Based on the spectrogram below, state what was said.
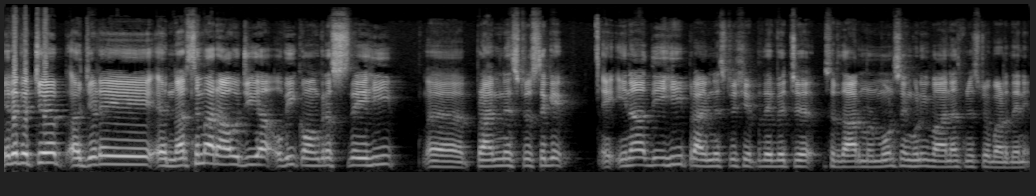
ਇਹਦੇ ਵਿੱਚ ਜਿਹੜੇ ਅ, ਨਰਸਿਮਹਾ ਰਾਓ ਜੀ ਆ ਉਹ ਵੀ ਕਾਂਗਰਸ ਦੇ ਹੀ ਪ੍ਰਾਈਮ ਮਿਨਿਸਟਰ ਸੀਗੇ। ਇਹਨਾਂ ਦੀ ਹੀ ਪ੍ਰਾਈਮ ਮਿਨਿਸਟਰਸ਼ਿਪ ਦੇ ਵਿੱਚ ਸਰਦਾਰ ਮਨਮੋਹਨ ਸਿੰਘ ਹੁਣੀ ਫਾਈਨੈਂਸ ਮਿਨਿਸਟਰ ਬਣਦੇ ਨੇ।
